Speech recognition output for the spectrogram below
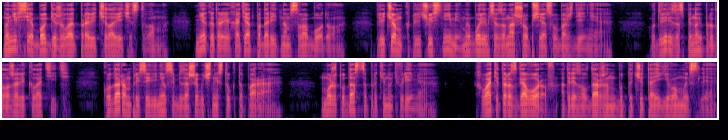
Но не все боги желают править человечеством. Некоторые хотят подарить нам свободу. Плечом к плечу с ними мы боремся за наше общее освобождение. В двери за спиной продолжали колотить. К ударам присоединился безошибочный стук топора. Может, удастся протянуть время. «Хватит разговоров», — отрезал Даржан, будто читая его мысли.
